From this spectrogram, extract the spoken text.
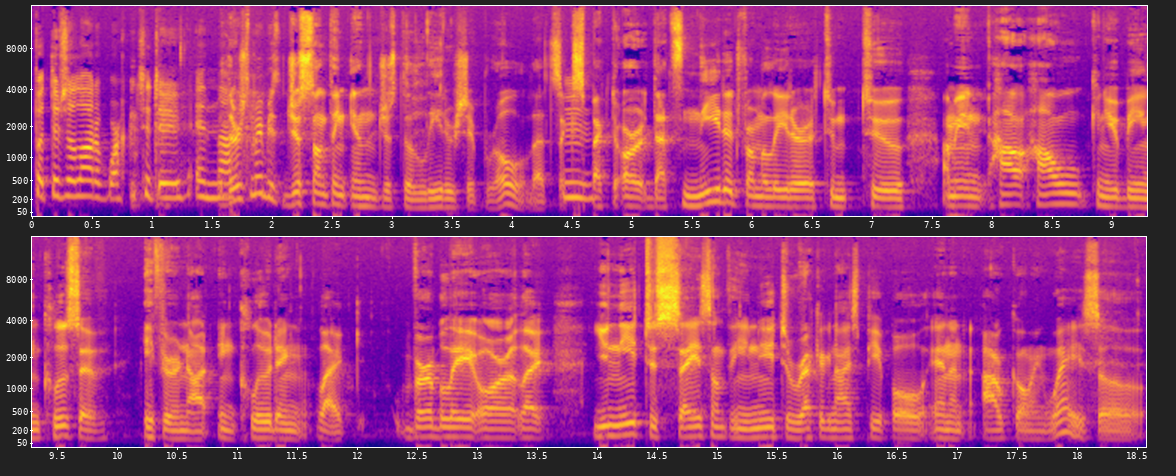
but there's a lot of work to do in that. There's maybe just something in just the leadership role that's mm. expected or that's needed from a leader to to I mean how how can you be inclusive if you're not including like verbally or like you need to say something you need to recognize people in an outgoing way so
